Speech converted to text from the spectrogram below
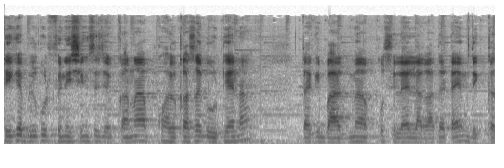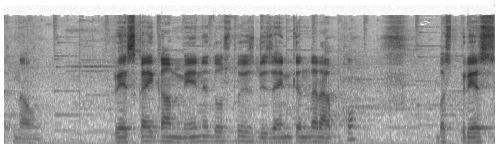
ठीक है, बिल्कुल फिनिशिंग से चिपकाना आपको हल्का सा भी उठे ना, ताकि बाद में आपको सिलाई लगाते टाइम दिक्कत ना हो। प्रेस का ही काम मेन है दोस्तों, इस डिज़ाइन के अंदर आपको। बस प्रेस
